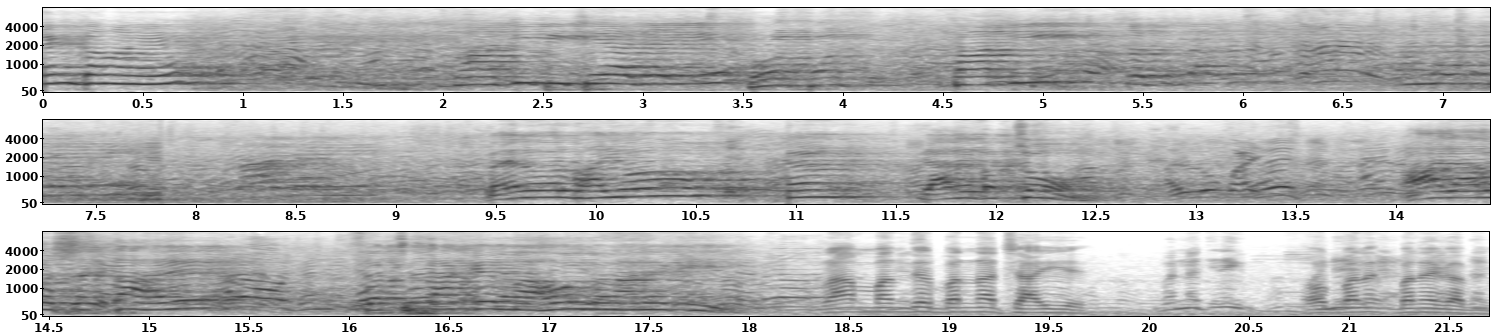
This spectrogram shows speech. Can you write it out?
स्टैंड कहाँ है? झांकी पीछे आ जाइए। झांकी बहनों और भाइयों प्यारे बच्चों आज आवश्यकता है स्वच्छता के माहौल बनाने की। राम मंदिर बनना चाहिए। बनना चाहिए और बने, बनेगा भी।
